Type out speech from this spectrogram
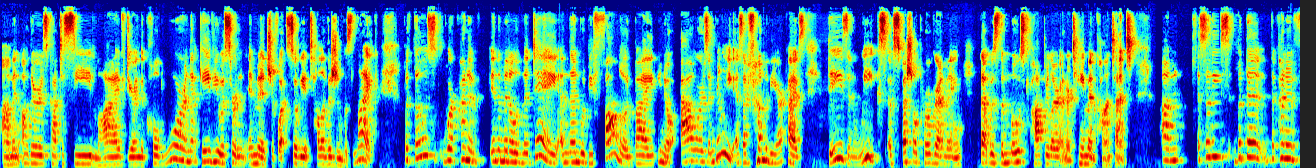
um, and others got to see live during the Cold War, and that gave you a certain image of what Soviet television was like. But those were kind of in the middle of the day, and then would be followed by you know hours, and really, as I found in the archives, days and weeks of special programming that was the most popular entertainment content. Um, so these, but the the kind of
